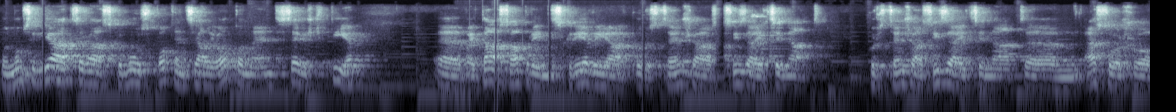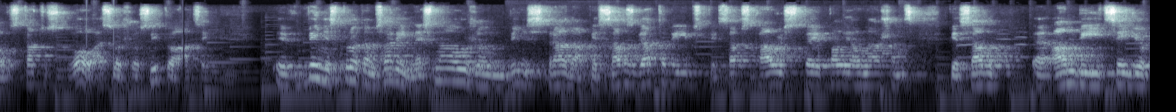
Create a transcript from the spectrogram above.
Un mums ir jāatcerās, ka mūsu potenciālie oponenti, sevišķi tie, vai tās aprindas Krievijā, kuras cenšas izaicināt, kuras cenšas izaicināt um, esošo status quo, esošo situāciju. Eh, viņas, protams, arī nesnauž, un viņas strādā pie savas gatavības, pie savas kaujas spēju palielināšanas, pie savu uh, ambīciju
